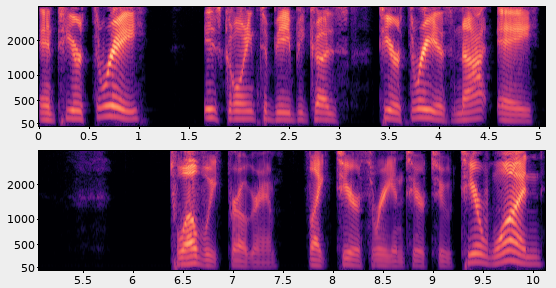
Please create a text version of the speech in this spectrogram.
And tier 3 is going to be because tier 3 is not a 12 week program like tier 3 and tier 2. Tier 1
